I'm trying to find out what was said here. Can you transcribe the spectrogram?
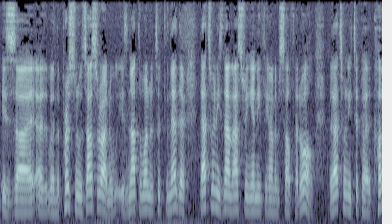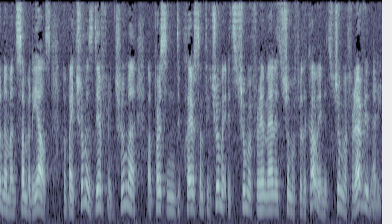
is uh, uh, when the person who's asran is not the one who took the neder. That's when he's not answering anything on himself at all. But that's when he took a kodam on somebody else. But by truma is different. Truma, a person declares something truma. It's truma for him and it's truma for the kohen. It's truma for everybody.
